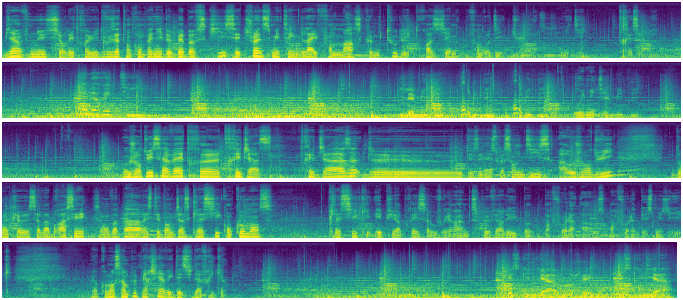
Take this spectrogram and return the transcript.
Bienvenue sur les 8. Vous êtes en compagnie de Bebowski. C'est Transmitting Live from Mars comme tous les troisièmes vendredis du mois. Midi, 13h. Quelle heure est-il? Il est midi. Midi. Midi. Oui, Il midi. est midi. Aujourd'hui, ça va être euh, très jazz. Très jazz de, des années 70 à aujourd'hui. Donc euh, ça va brasser. On va pas rester dans le jazz classique. On commence classique et puis après ça ouvrira un petit peu vers le hip-hop, parfois la house, parfois la bass music. Mais on commence un peu perché avec des Sud-Africains. Qu'est-ce qu'il y a à manger? Qu'est-ce qu'il y a?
